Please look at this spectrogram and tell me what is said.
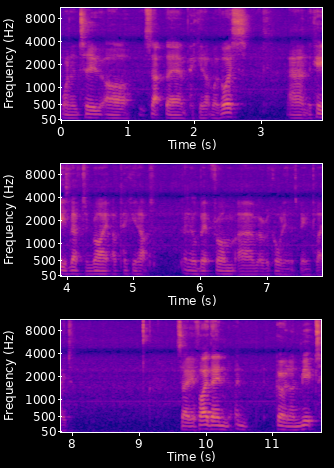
one and two are sat there and picking up my voice, and the keys left and right are picking up a little bit from um, a recording that's being played. So if I then go and unmute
